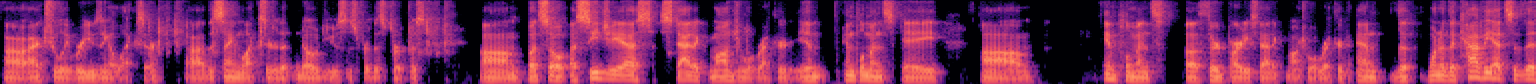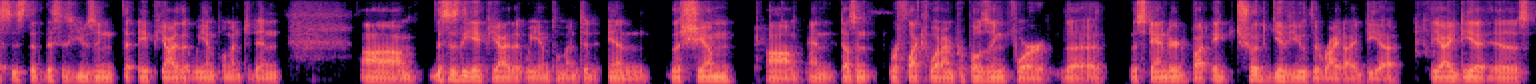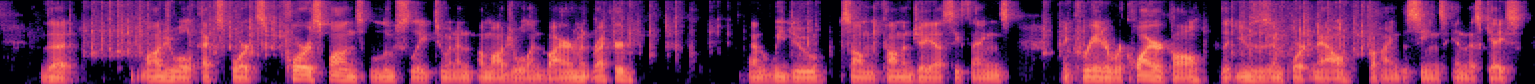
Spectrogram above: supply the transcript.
Uh, actually, we're using a Lexer, uh, the same Lexer that Node uses for this purpose. Um, but so a CJS static module record im- implements a um, implements a third-party static module record. And the one of the caveats of this is that this is using the API that we implemented in. Um, this is the API that we implemented in the shim um, and doesn't reflect what I'm proposing for the the standard, but it should give you the right idea. The idea is that module exports corresponds loosely to an, a module environment record. And we do some common JSC things and create a require call that uses import now behind the scenes in this case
